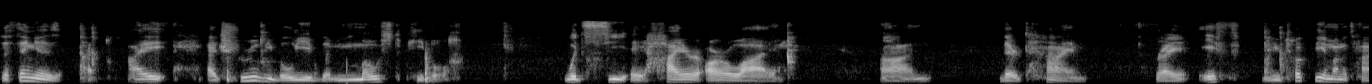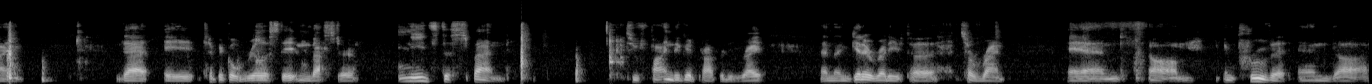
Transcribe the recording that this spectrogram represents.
the thing is, I, I, I truly believe that most people would see a higher ROI on their time, right? If you took the amount of time that a typical real estate investor needs to spend to find a good property, right? And then get it ready to, to rent and um, improve it and uh,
